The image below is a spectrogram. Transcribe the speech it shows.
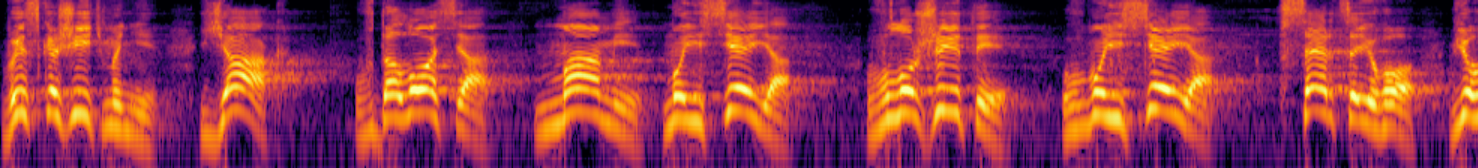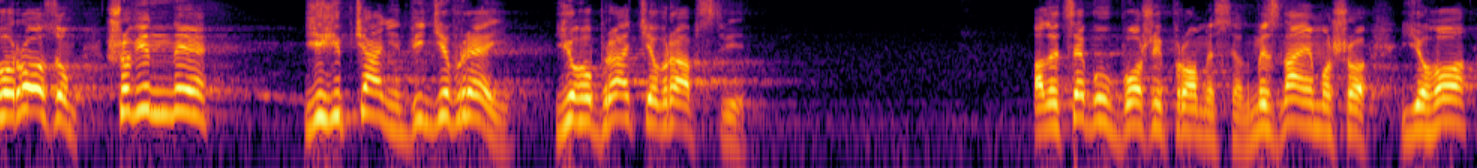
Ви скажіть мені, як вдалося мамі Моїсея вложити в Моїсея в серце його, в його розум, що він не єгиптянин, він єврей, його браття в рабстві. Але це був Божий промисел. Ми знаємо, що його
